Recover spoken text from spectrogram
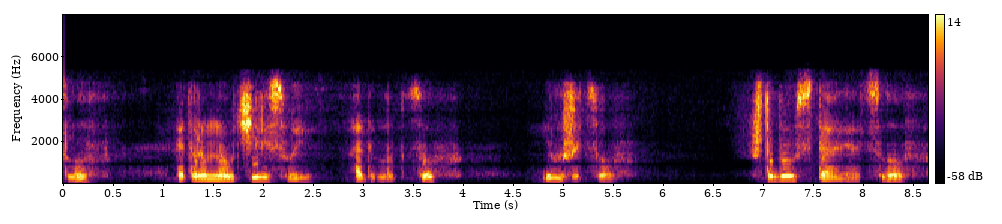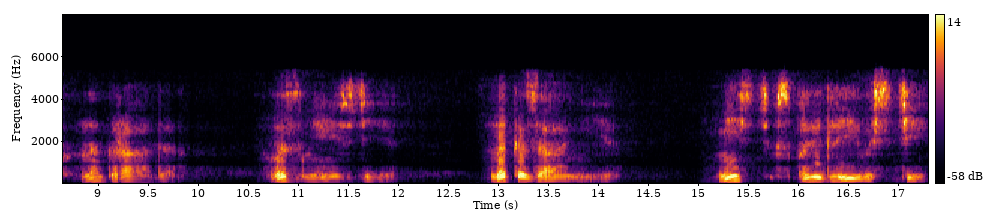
слов, которым научили свои от глупцов и лжецов, чтобы устали от слов награда, возмездие, наказание, месть в справедливости,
